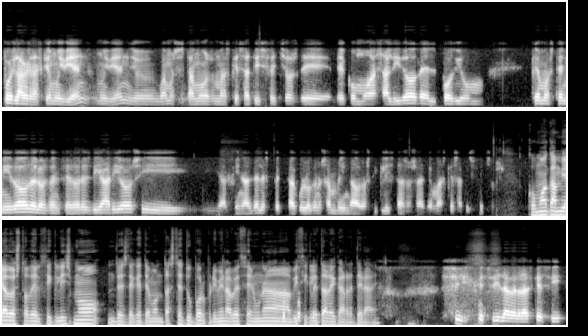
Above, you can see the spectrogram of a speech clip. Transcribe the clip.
Pues la verdad es que muy bien, muy bien. Yo, vamos, estamos más que satisfechos de, cómo ha salido del podium que hemos tenido, de los vencedores diarios y, al final del espectáculo que nos han brindado los ciclistas, o sea que más que satisfechos. ¿Cómo ha cambiado esto del ciclismo desde que te montaste tú por primera vez en una bicicleta de carretera? Eh? Sí, sí, la verdad es que sí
